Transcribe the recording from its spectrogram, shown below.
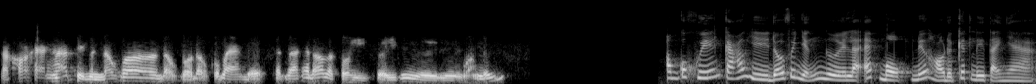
là khó khăn hết thì mình đâu có đâu có đâu có bàn được. Thật ra cái đó là tùy tùy cái người, người quản lý. Ông có khuyến cáo gì đối với những người là F1 nếu họ được cách ly tại nhà?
